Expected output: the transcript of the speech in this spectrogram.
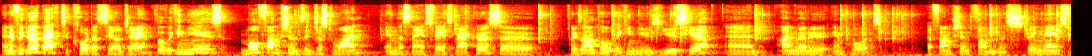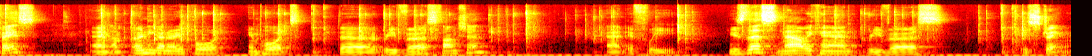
And if we go back to core.clj, but we can use more functions than just one in this namespace macro. So for example, we can use use here, and I'm going to import a function from the string namespace, and I'm only going to report, import the reverse function. And if we use this, now we can reverse the string.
